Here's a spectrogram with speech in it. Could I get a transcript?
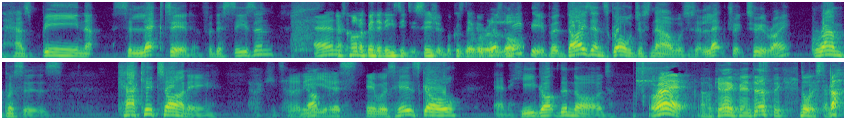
has been selected for this season, and that can't have been an easy decision because there were a lot. easy. But Daizen's goal just now was just electric too, right? Grampus's, Kakitani. Akitani, Yep. yes. It was his goal, and he got the nod. Alright! Okay, fantastic. どうでしたか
